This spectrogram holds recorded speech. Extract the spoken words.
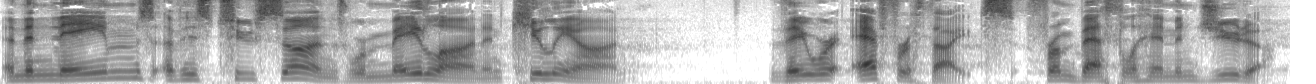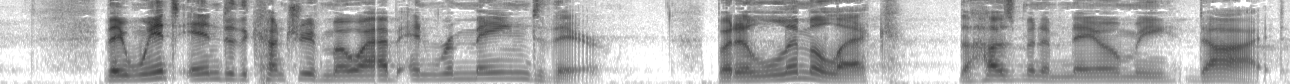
And the names of his two sons were Mahlon and Chilion. They were Ephrathites from Bethlehem in Judah. They went into the country of Moab and remained there. But Elimelech, the husband of Naomi, died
